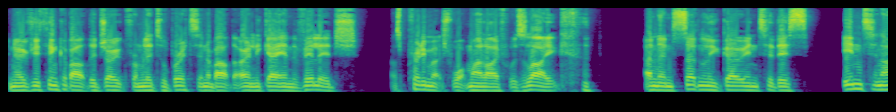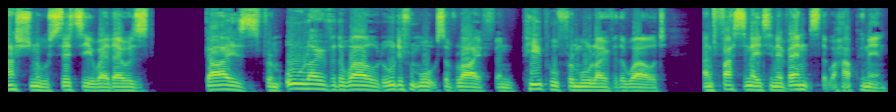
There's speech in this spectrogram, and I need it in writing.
You know, if you think about the joke from Little Britain about the only gay in the village, that's pretty much what my life was like. and then suddenly go into this international city where there was guys from all over the world, all different walks of life and people from all over the world and fascinating events that were happening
